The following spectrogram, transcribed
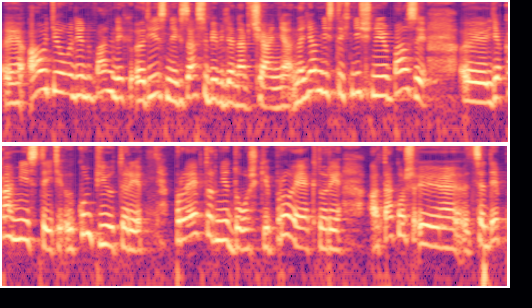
е, аудіолінгвальних е, різних засобів для навчання, наявність технічної бази, е, яка містить е, комп'ютери, проекторні дошки, проектори, а також. Pasch äh, gibt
